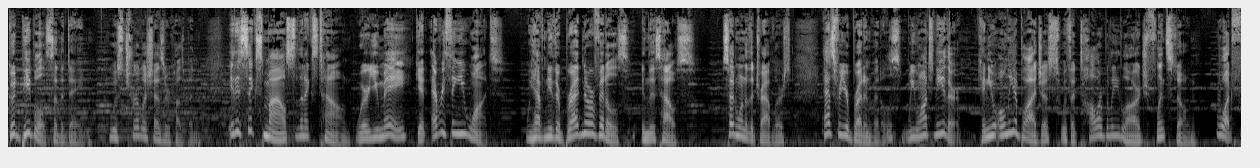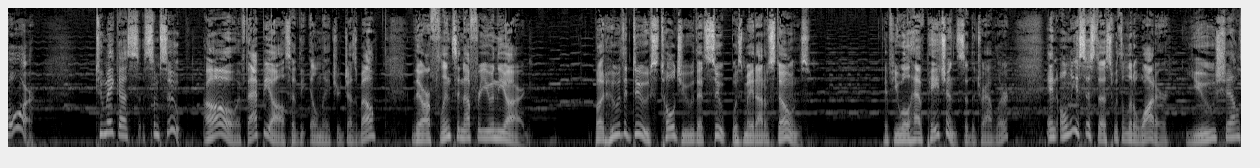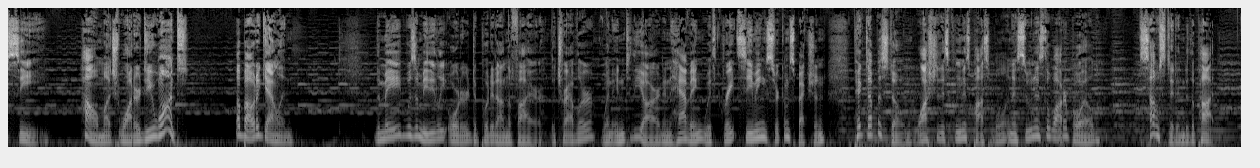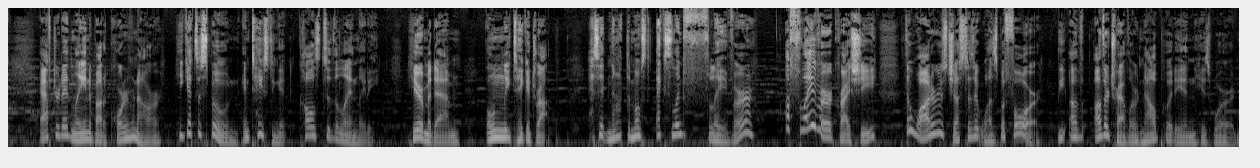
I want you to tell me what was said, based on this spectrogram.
Good people, said the dame, who was churlish as her husband. It is six miles to the next town, where you may get everything you want. We have neither bread nor victuals in this house, said one of the travelers. As for your bread and victuals, we want neither. Can you only oblige us with a tolerably large flintstone? What for? To make us some soup. Oh, if that be all, said the ill natured Jezebel, there are flints enough for you in the yard. But who the deuce told you that soup was made out of stones? If you will have patience, said the traveler, and only assist us with a little water, you shall see. How much water do you want? About a gallon. The maid was immediately ordered to put it on the fire. The traveler went into the yard and, having, with great seeming circumspection, picked up a stone, washed it as clean as possible, and as soon as the water boiled, soused it into the pot. After it had lain about a quarter of an hour, he gets a spoon and, tasting it, calls to the landlady, Here, madame, only take a drop. Has it not the most excellent flavor? A flavor, cries she. The water is just as it was before. The other traveler now put in his word.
